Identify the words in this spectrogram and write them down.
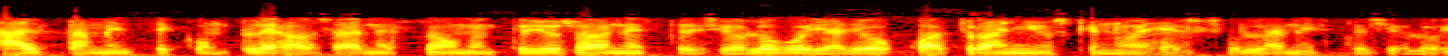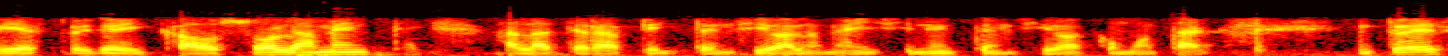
altamente compleja. O sea, en este momento yo soy anestesiólogo, ya llevo cuatro años que no ejerzo la anestesiología, estoy dedicado solamente a la terapia intensiva, a la medicina intensiva como tal. Entonces,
